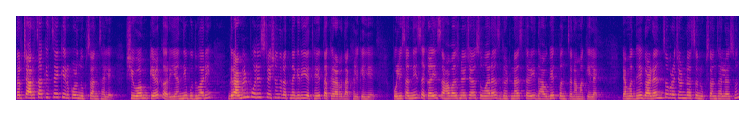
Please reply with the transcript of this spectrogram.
तर चारचाकीचे किरकोळ नुकसान झाले. शिवम केळकर यांनी बुधवारी ग्रामीण पोलीस स्टेशन रत्नागिरी येथे तक्रार दाखल केली आहे. पोलिसांनी सकाळी सहा वाजण्याच्या सुमारास घटनास्थळी धाव घेत पंचनामा केलाय. यामध्ये गाड्यांचं प्रचंड असं नुकसान झालं असून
